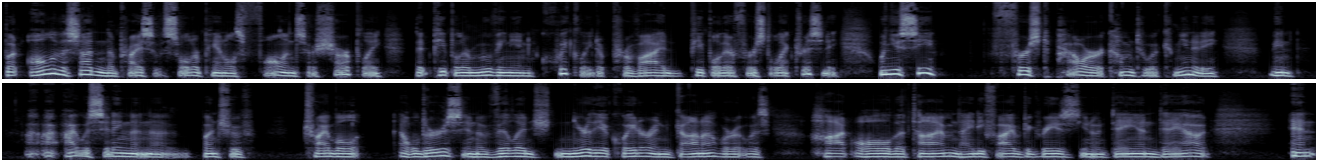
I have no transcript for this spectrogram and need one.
but all of a sudden, the price of solar panels fallen so sharply that people are moving in quickly to provide people their first electricity. When you see first power come to a community, I mean, I, I was sitting in a bunch of tribal elders in a village near the equator in Ghana where it was hot all the time, 95 degrees, you know, day in, day out. And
